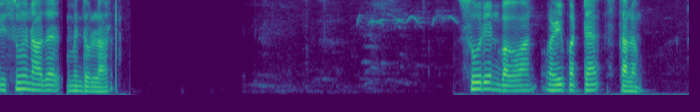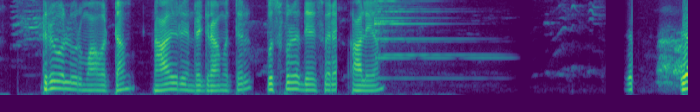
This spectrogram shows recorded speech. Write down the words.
விஸ்வநாதர் அமைந்துள்ளார். சூரியன் பகவான் வழிபட்ட ஸ்தலம். திருவள்ளூர் மாவட்டம் ஞாயிறு என்ற கிராமத்தில் புஷ்பரதேஸ்வரர் ஆலயம். இது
